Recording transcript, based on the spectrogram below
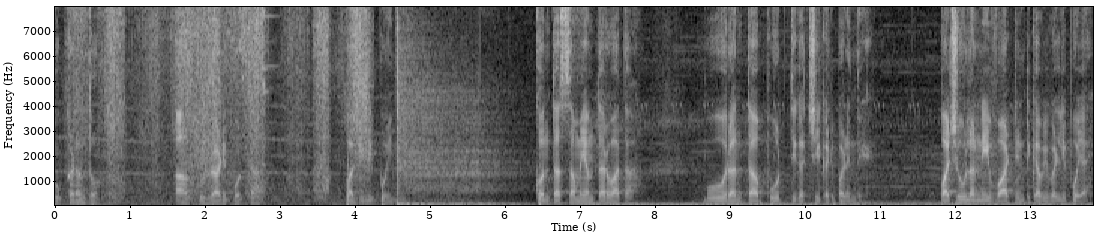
కుక్కడంతో ఆ కుర్రాడి పొట్ట పగిలిపోయింది. కొంత సమయం తర్వాత ఊరంతా పూర్తిగా చీకటి పడింది. పశువులన్నీ వాటింటికి అవి వెళ్ళిపోయాయి.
